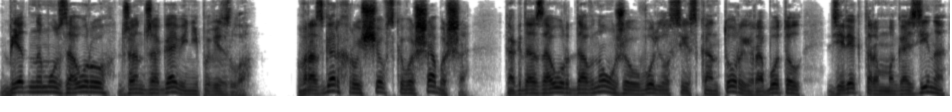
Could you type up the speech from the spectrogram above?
Бедному Зауру Джанджагаве не повезло. В разгар хрущевского шабаша, когда Заур давно уже уволился из конторы и работал директором магазина,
